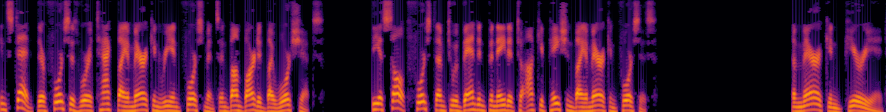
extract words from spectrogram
Instead, their forces were attacked by American reinforcements and bombarded by warships. The assault forced them to abandon Pineda to occupation by American forces. American period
